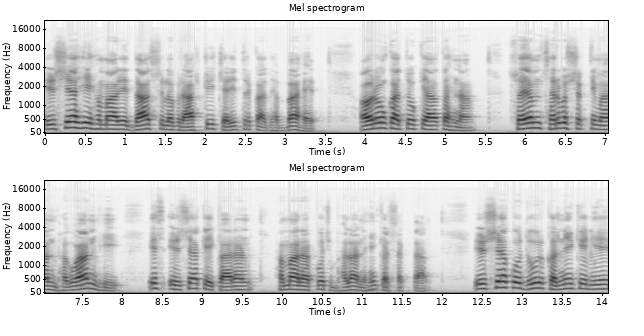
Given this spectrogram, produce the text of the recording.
ईर्ष्या ही हमारे दास सुलभ राष्ट्रीय चरित्र का धब्बा है। औरों का तो क्या कहना? स्वयं सर्वशक्तिमान भगवान भी इस ईर्ष्या के कारण हमारा कुछ भला नहीं कर सकता। ईर्ष्या को दूर करने के लिए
